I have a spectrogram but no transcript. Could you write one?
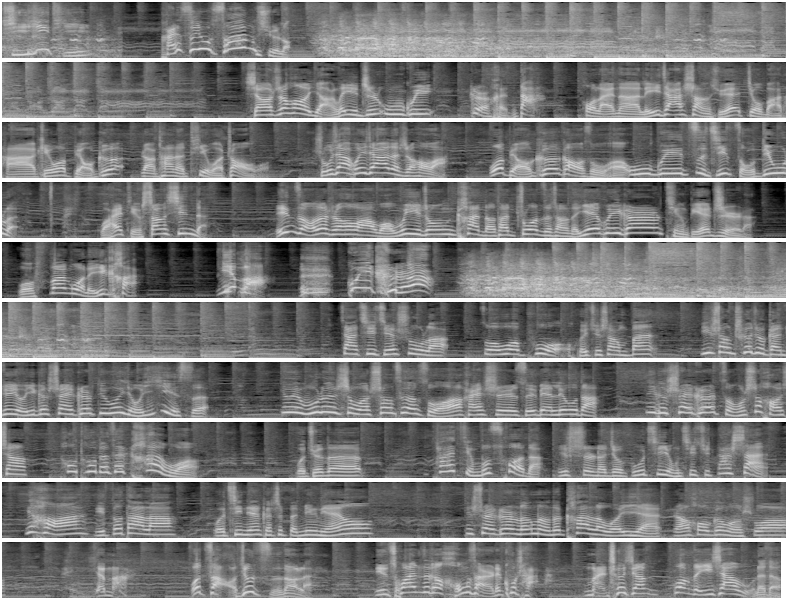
提一提，还是又上去了。小时候养了一只乌龟，个儿很大。后来呢，离家上学，就把它给我表哥，让他呢替我照顾。暑假回家的时候啊，我表哥告诉我乌龟自己走丢了，哎呀，我还挺伤心的。临走的时候啊，我无意中看到他桌子上的烟灰缸挺别致的，我翻过来一看，你妈，龟壳！假期结束了，坐卧铺回去上班。一上车就感觉有一个帅哥对我有意思，因为无论是我上厕所还是随便溜达，那个帅哥总是好像偷偷的在看我。我觉得他还挺不错的，于是呢就鼓起勇气去搭讪。你好啊，你多大了？我今年可是本命年哦。那帅哥冷冷的看了我一眼，然后跟我说：“哎呀妈，我早就知道了，你穿这个红色的裤衩。”满车厢逛的一下午了都。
